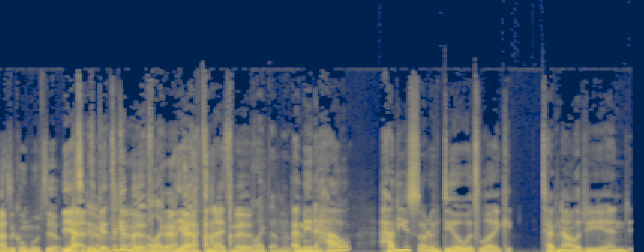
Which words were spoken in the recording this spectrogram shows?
That's a cool move too. Yeah, a it's, a good good, move. it's a good Yeah. move. I like that. Yeah, it's a nice move. I like that move. I mean, how how do you sort of deal with like technology and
